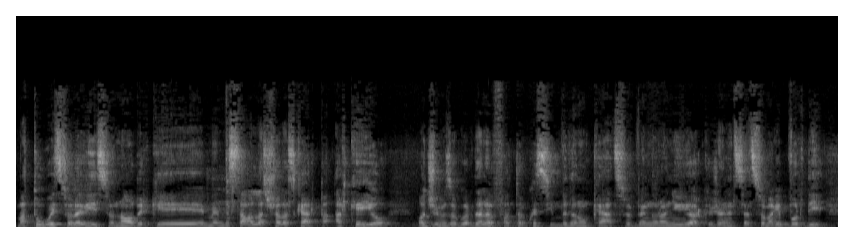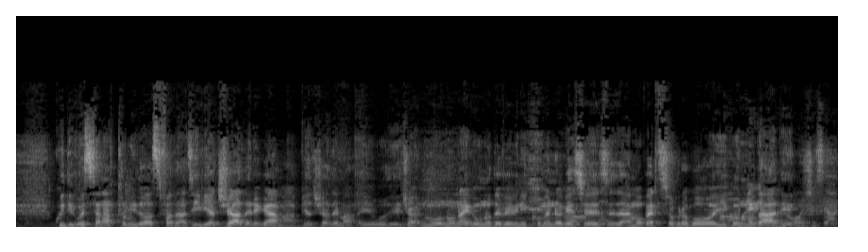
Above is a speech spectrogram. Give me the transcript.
ma tu questo l'hai visto? No, perché mi stava a lasciare la scarpa. Al che io oggi mi sono guardato e ho fatto, questi mi vedono un cazzo e vengono a New York, cioè nel senso, ma che vuol dire? Quindi questo è un altro mito da sfadare. Sì, viaggiate, regà, ma viaggiate male, io vuol dire. Cioè, non è che uno deve venire come noi no, che se, se abbiamo perso proprio no, i connotati. Noi ci siamo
